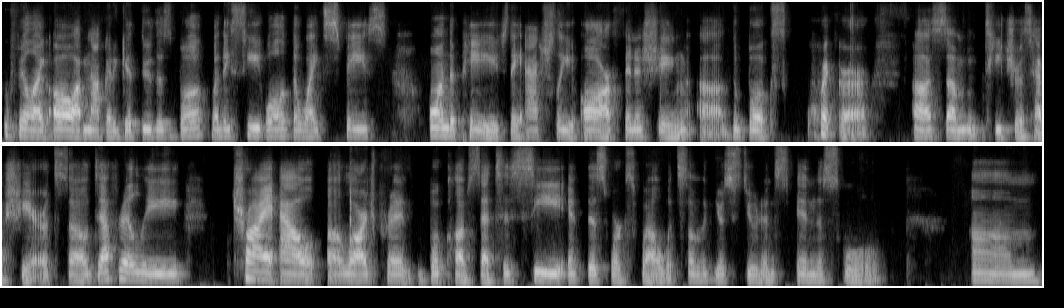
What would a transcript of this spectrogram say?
who feel like, oh, I'm not going to get through this book. When they see all of the white space on the page, they actually are finishing uh, the books quicker. Uh, some teachers have shared. So definitely try out a large print book club set to see if this works well with some of your students in the school. Um,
